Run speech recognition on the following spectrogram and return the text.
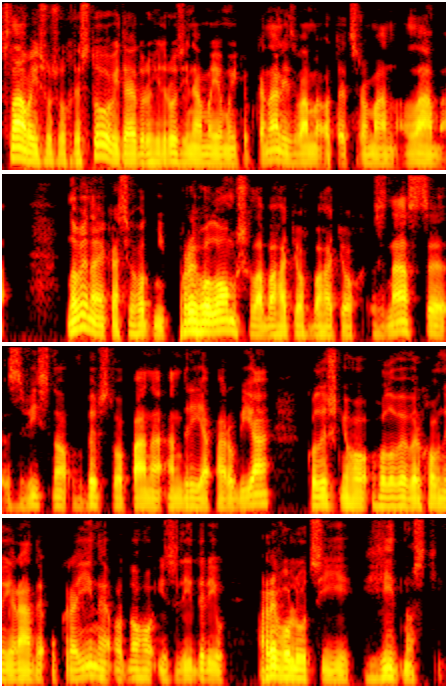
Слава Ісусу Христу! Вітаю, дорогі друзі, на моєму youtube каналі. З вами отець Роман Лаба. Новина, яка сьогодні приголомшила багатьох багатьох з нас, це, звісно, вбивство пана Андрія Парубія, колишнього голови Верховної Ради України, одного із лідерів Революції Гідності.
